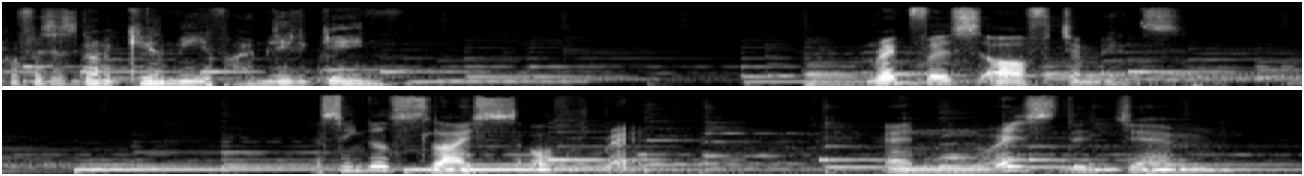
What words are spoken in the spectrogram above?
Professor's gonna kill me if I'm late again. Breakfast of champions. A single slice of bread. And where's the jam?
